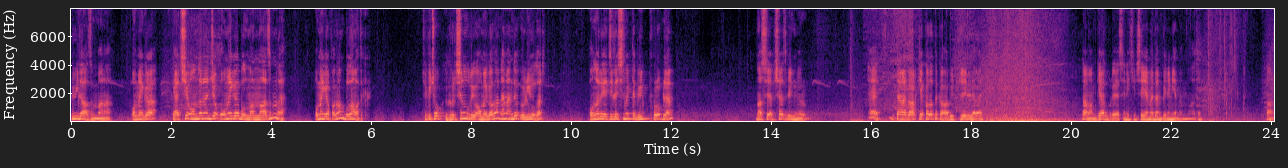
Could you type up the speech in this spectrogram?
Tüy lazım bana. Omega gerçi ondan önce omega bulman lazım da omega falan bulamadık. Çünkü çok hırçın oluyor omegalar hemen de ölüyorlar. Onları evcilleştirmek de büyük problem. Nasıl yapacağız bilmiyorum. Evet bir tane dark yakaladık abi 350 level. Tamam gel buraya seni kimse yemeden benim yemem lazım. Tamam.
